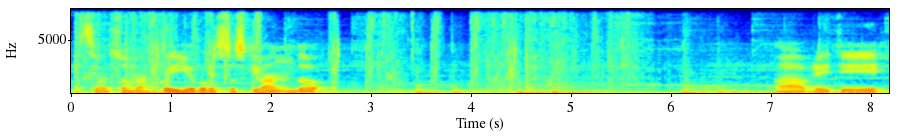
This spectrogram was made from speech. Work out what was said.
Adesso non so manco io come sto schivando. Apriti.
